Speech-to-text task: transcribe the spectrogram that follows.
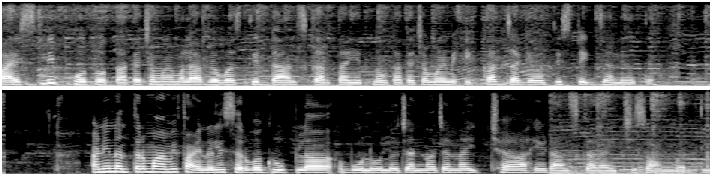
पाय स्लिप होत होता. त्याच्यामुळे मला व्यवस्थित डान्स करता येत नव्हता. त्याच्यामुळे मी एकाच जागेवरती स्टिक झाले होते. आणि नंतर मग आम्ही फायनली सर्व ग्रुपला बोलवलं. ज्यांना ज्यांना इच्छा आहे डान्स करायची सॉन्गवरती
